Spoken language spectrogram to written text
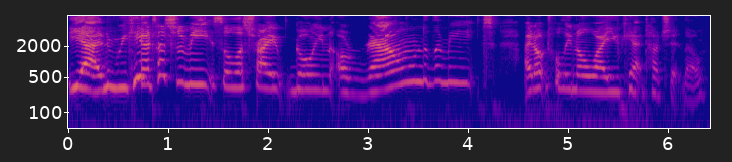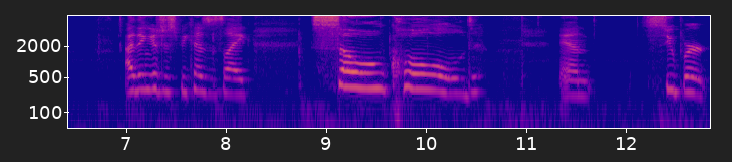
yeah, and we can't touch the meat, so let's try going around the meat. I don't totally know why you can't touch it, though. I think it's just because it's, like, so cold and super,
